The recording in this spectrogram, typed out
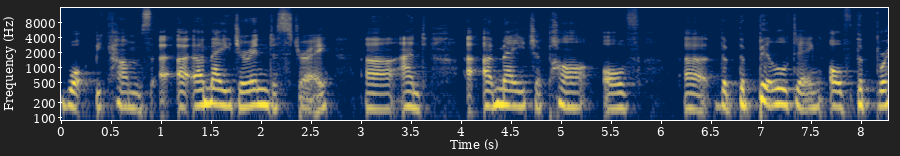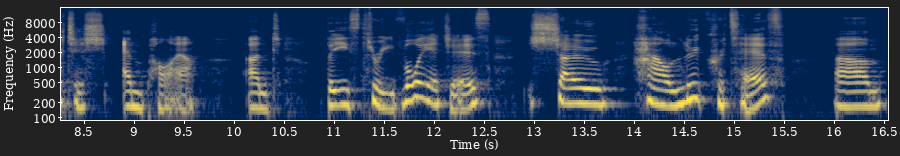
what becomes a, a major industry uh, and a, a major part of uh, the, the building of the British Empire. And these three voyages show how lucrative, um,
